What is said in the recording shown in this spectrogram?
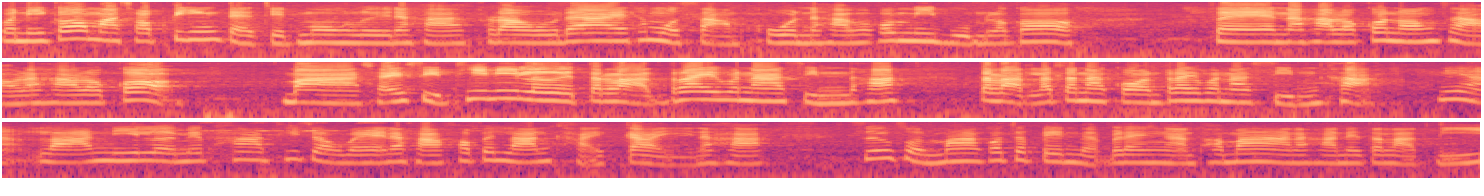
วันนี้ก็มาช้อปปิ้งแต่ 7 โมงเลยนะคะ เราได้ทั้งหมด 3 คนนะคะ ก็มีบุ๋มแล้วก็แฟนนะคะ แล้วก็น้องสาวนะคะ แล้วก็ มาใช้สิทธิ์ที่นี่เลยตลาดไร่วนาสินนะคะ ตลาดรัตนากรไร่วนาสินค่ะ เนี่ยร้านนี้เลยไม่พลาดที่จะแวะนะคะเขาเป็นร้านขายไก่นะคะ ซึ่งส่วนมากก็จะเป็นแบบแรงงานพม่านะคะ ในตลาดนี้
